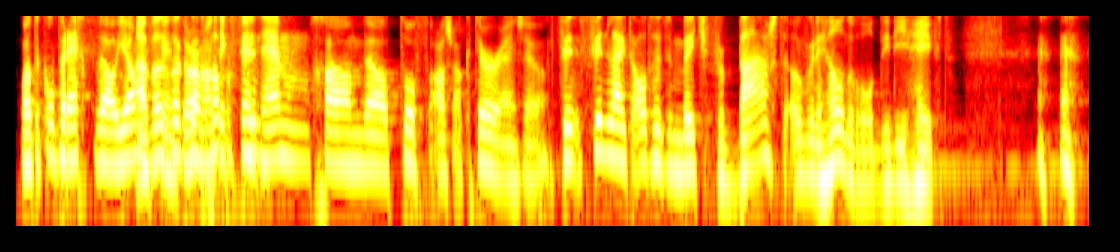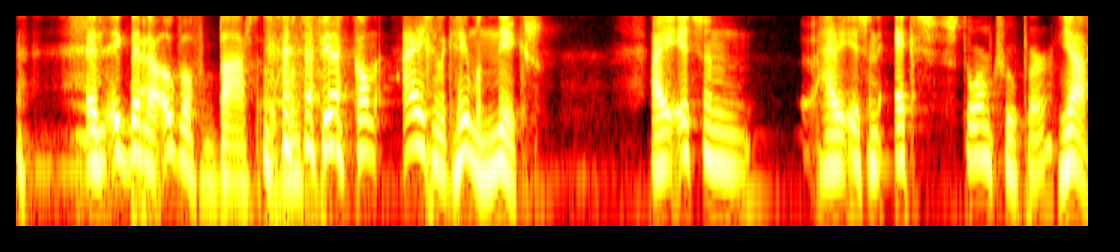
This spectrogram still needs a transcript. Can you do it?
Wat ik oprecht wel jammer Ah, wat- vind, wat hoor. Want ik vind hem gewoon wel tof als acteur en zo. Finn, Finn lijkt altijd een beetje verbaasd over de heldenrol die hij heeft. en ik ben daar ook wel verbaasd over. Want Finn kan eigenlijk helemaal niks. Hij is een, hij is een ex-stormtrooper. Ja,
